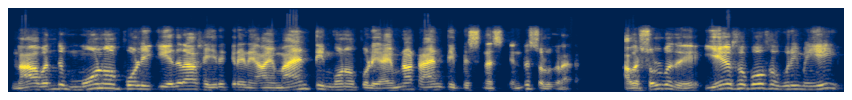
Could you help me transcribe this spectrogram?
நான் வந்து மோனோபோலிக்கு எதிராக இருக்கிறேன் I am anti monopoly I am not anti business என்று சொல்கிறார். அவர் சொல்வது ஏகபோக உரிமையை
